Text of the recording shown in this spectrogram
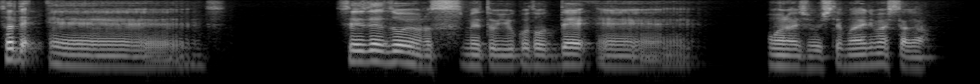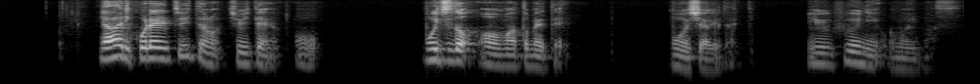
さて、えー、生前贈与の勧めということで、えー、お話をしてまいりましたが、やはりこれについての注意点をもう一度まとめて申し上げたいというふうに思います。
